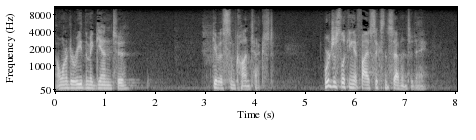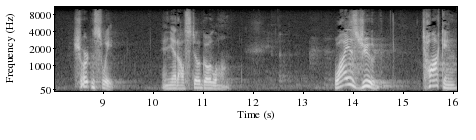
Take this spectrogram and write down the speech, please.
I wanted to read them again to give us some context. We're just looking at 5, 6, and 7 today. Short and sweet, and yet I'll still go long. Why is Jude talking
